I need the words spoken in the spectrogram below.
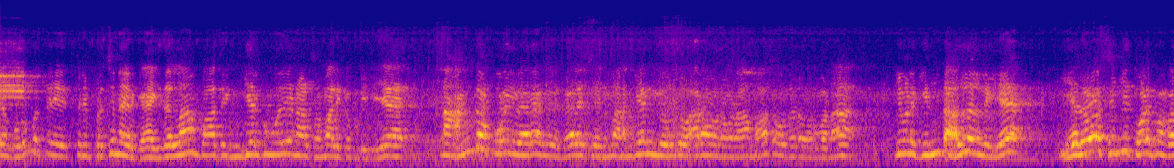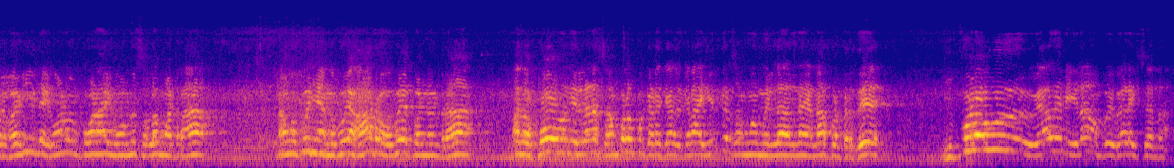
என் குடும்பத்தில் இத்தனை பிரச்சனை இருக்க? இதெல்லாம் பார்த்து இங்கே இருக்கும்போதே நான் சமாளிக்க முடியலையே. நான் அங்கே போய் வேற எங்களுக்கு வேலை செய்யணுமா? அங்கே இங்கே வந்து வாரம் வருவானா மாதம் ஒரு தடவை வருவானா? இவனுக்கு இந்த அல்லல்லையே ஏதோ செஞ்சு தொலைப்பான் வழி இல்லை இவனுக்கு போனால் இவன் ஒன்றும் சொல்ல மாட்டான். நம்ம போய் அங்கே போய் ஆர்டர் ஒபே பண்ணுன்றான் அங்கே போகணும் இல்லைன்னா சம்பளமும் கிடைக்காதுக்கிறான் இருக்கிற சம்பளம் இல்லைன்னா என்ன பண்ணுறது இவ்வளவு வேதனையெல்லாம் அவன் போய் வேலைக்கு சேர்ந்தான்.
